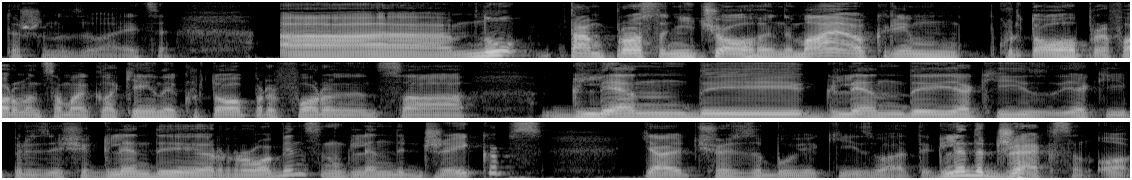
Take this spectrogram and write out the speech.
то що називається. А, Ну, там просто нічого немає, окрім крутого перформанса Майкла Кейна і крутого перформанса Гленди. Гленди, як її, як її прізвище? Гленди Робінсон, Гленди Джейкобс. Я щось забув, як її звати. Гленда Джексон. О.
